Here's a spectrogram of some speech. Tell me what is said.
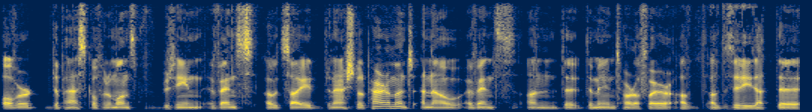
over the past couple of months, between events outside the national parliament and now events on the, the main thoroughfare of, of the city, that the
